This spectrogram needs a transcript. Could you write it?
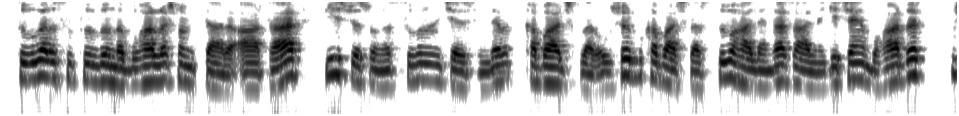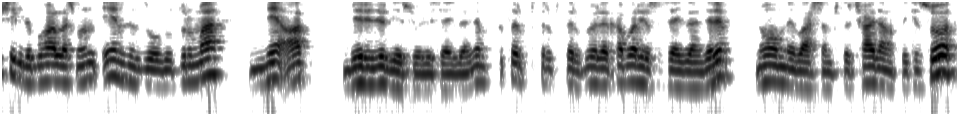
Sıvılar ısıtıldığında buharlaşma miktarı artar. Bir süre sonra sıvının içerisinde kabarcıklar oluşur. Bu kabarcıklar sıvı halden gaz haline geçen buhardır. Bu şekilde buharlaşmanın en hızlı olduğu duruma ne ad verilir diye söylüyor sevgili. Pıtır pıtır pıtır böyle kabarıyorsa sevgili ne olmaya başlamıştır? Çaydanlıktaki su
